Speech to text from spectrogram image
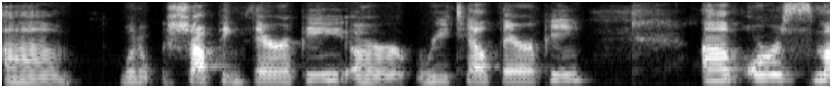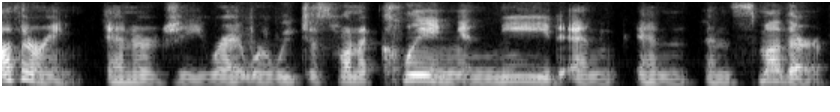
um, what, shopping therapy or retail therapy. Um, or smothering energy, right? Where we just want to cling and need and and and smother.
